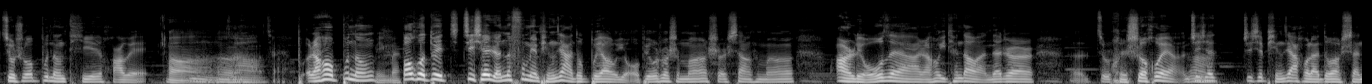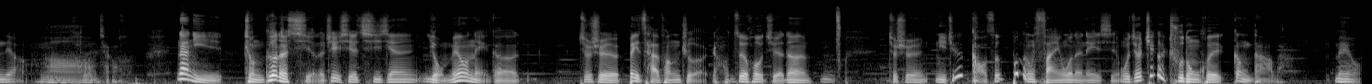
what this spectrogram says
就说不能提华为，啊嗯然后不能明白。包括对这些人的负面评价都不要有，比如说什么是像什么二流子呀，然后一天到晚在这儿，呃，就是很社会啊，这些、这些评价后来都要删掉。啊。好家伙，那你整个的写了这些期间，有没有哪个就是被采访者，然后最后觉得，嗯就是你这个稿子不能反映我的内心，我觉得这个触动会更大吧？没有，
